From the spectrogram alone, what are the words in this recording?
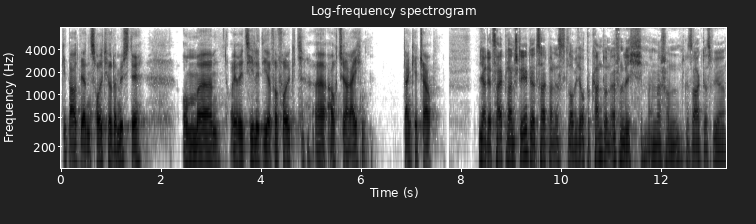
gebaut werden sollte oder müsste, um äh, eure Ziele, die ihr verfolgt, äh, auch zu erreichen. Danke, ciao. Ja, der Zeitplan steht. Der Zeitplan ist, glaube ich, auch bekannt und öffentlich. Wir haben ja schon gesagt, dass wir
